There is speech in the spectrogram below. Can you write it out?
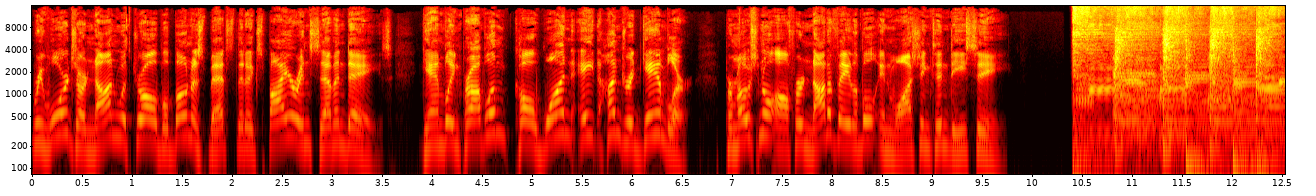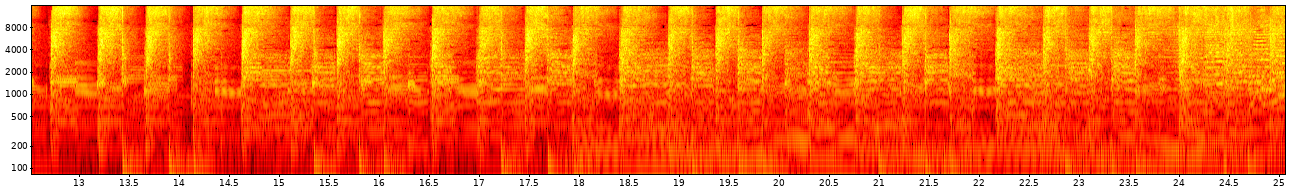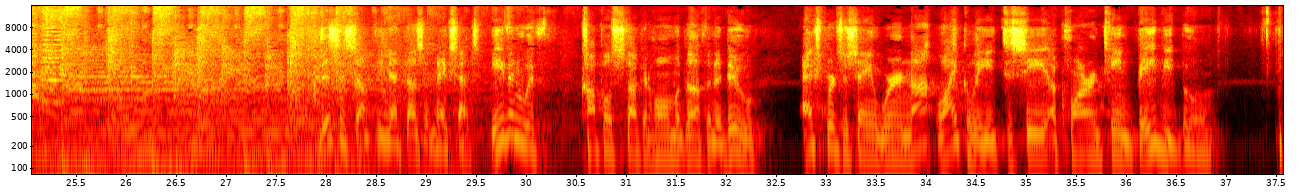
Rewards are non withdrawable bonus bets that expire in seven days. Gambling problem? Call 1 800 Gambler. Promotional offer not available in Washington, D.C. This is something that doesn't make sense. Even with couples stuck at home with nothing to do, experts are saying we're not likely to see a quarantine baby boom.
